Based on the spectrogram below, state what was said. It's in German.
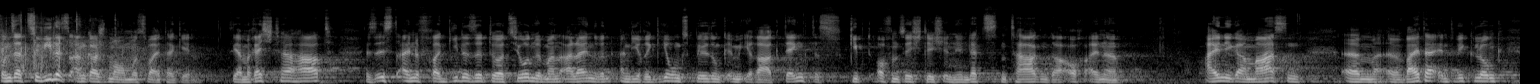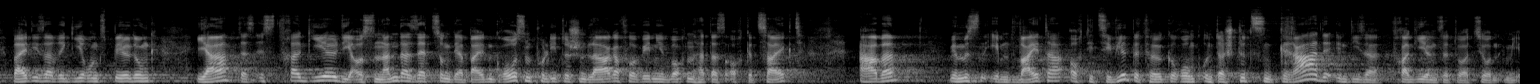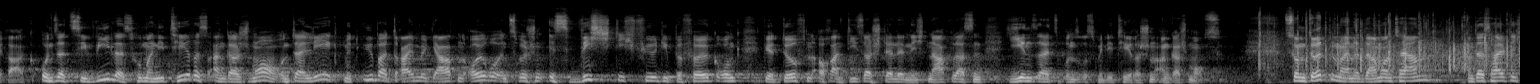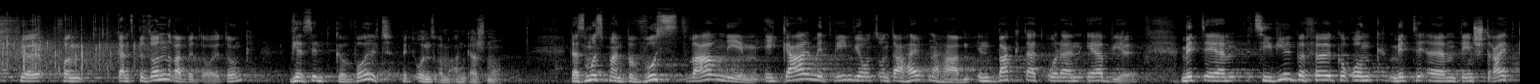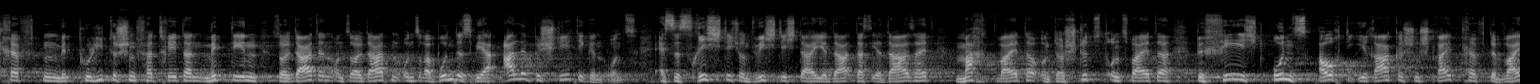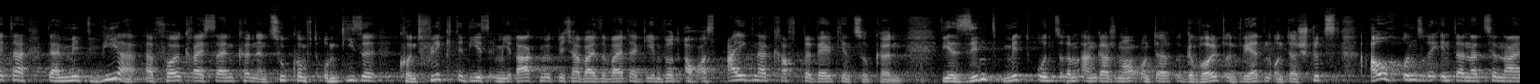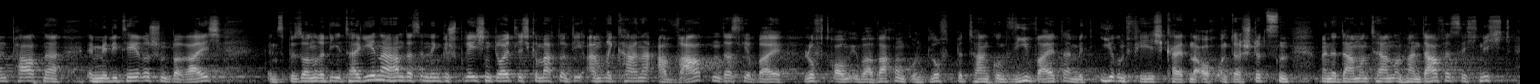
unser ziviles Engagement muss weitergehen. Sie haben recht, Herr Hart. Es ist eine fragile Situation, wenn man allein an die Regierungsbildung im Irak denkt. Es gibt offensichtlich in den letzten Tagen da auch eine einigermaßen ähm, Weiterentwicklung bei dieser Regierungsbildung. Ja, das ist fragil. Die Auseinandersetzung der beiden großen politischen Lager vor wenigen Wochen hat das auch gezeigt. Aber wir müssen eben weiter auch die Zivilbevölkerung unterstützen, gerade in dieser fragilen Situation im Irak. Unser ziviles, humanitäres Engagement, unterlegt mit über drei Milliarden Euro inzwischen, ist wichtig für die Bevölkerung. Wir dürfen auch an dieser Stelle nicht nachlassen, jenseits unseres militärischen Engagements. Zum Dritten, meine Damen und Herren, und das halte ich für von ganz besonderer Bedeutung, wir sind gewollt mit unserem Engagement. Das muss man bewusst wahrnehmen, egal mit wem wir uns unterhalten haben, in Bagdad oder in Erbil, mit der Zivilbevölkerung, mit äh, den Streitkräften, mit politischen Vertretern, mit den Soldatinnen und Soldaten unserer Bundeswehr. Alle bestätigen uns. Es ist richtig und wichtig, dass ihr da seid. Macht weiter, unterstützt uns weiter, befähigt uns, auch die irakischen Streitkräfte weiter, damit wir erfolgreich sein können in Zukunft, um diese Konflikte, die es im Irak Irak möglicherweise weitergeben wird, auch aus eigener Kraft bewältigen zu können. Wir sind mit unserem Engagement gewollt und werden unterstützt. Auch unsere internationalen Partner im militärischen Bereich Insbesondere die Italiener haben das in den Gesprächen deutlich gemacht und die Amerikaner erwarten, dass wir bei Luftraumüberwachung und Luftbetankung sie weiter mit ihren Fähigkeiten auch unterstützen, meine Damen und Herren. Und man darf es sich nicht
